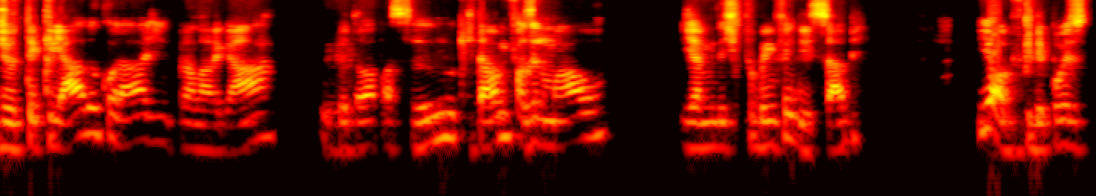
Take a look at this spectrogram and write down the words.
de eu ter criado coragem para largar o que eu tava passando, que tava me fazendo mal, já me deixou bem feliz, sabe? E óbvio que depois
